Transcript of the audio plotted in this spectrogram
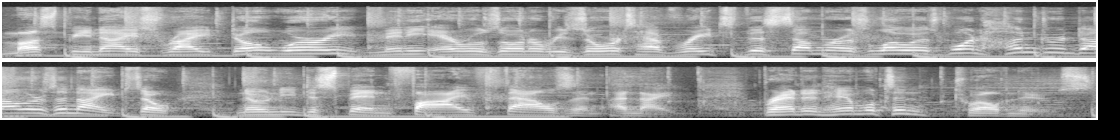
Must be nice, right? Don't worry, many Arizona resorts have rates this summer as low as $100 a night, so no need to spend 5,000 a night. Brandon Hamilton, 12 News.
